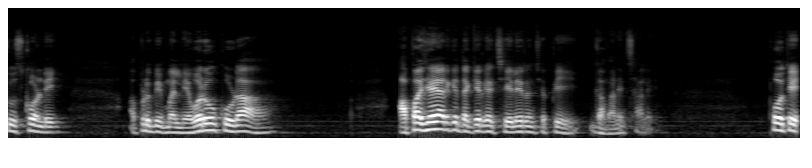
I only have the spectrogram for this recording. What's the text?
చూసుకోండి. అప్పుడు మిమ్మల్ని ఎవరూ కూడా అపజయానికి దగ్గరగా చేయలేరని చెప్పి గమనించాలి. పోతే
